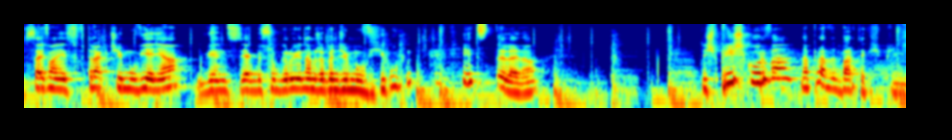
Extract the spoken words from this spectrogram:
Saifan jest w trakcie mówienia, więc jakby sugeruje nam, że będzie mówił. więc tyle, no. Ty śpisz, kurwa? Naprawdę, Bartek śpi mi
